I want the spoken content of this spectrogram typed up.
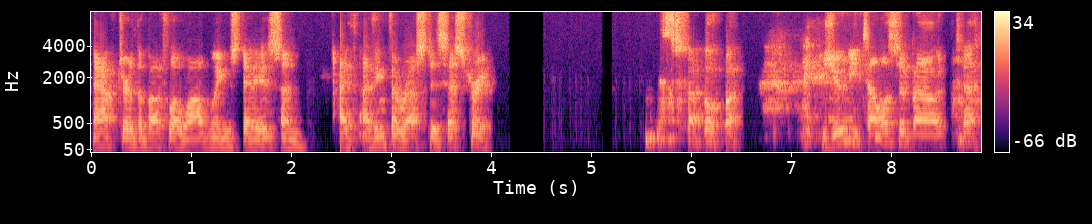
after the Buffalo Wild Wings days, and I, I think the rest is history. So, Judy, tell us about uh,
